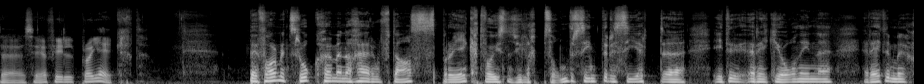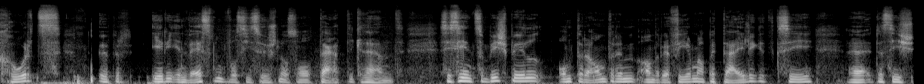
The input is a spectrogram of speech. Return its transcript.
äh, sehr viele Projekte. Bevor wir zurückkommen nachher auf das Projekt, das uns natürlich besonders interessiert äh, in der Region, reden wir kurz über Ihre Investment, die Sie sonst noch so tätig haben. Sie sind zum Beispiel unter anderem an einer Firma beteiligt gewesen, äh, das ist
